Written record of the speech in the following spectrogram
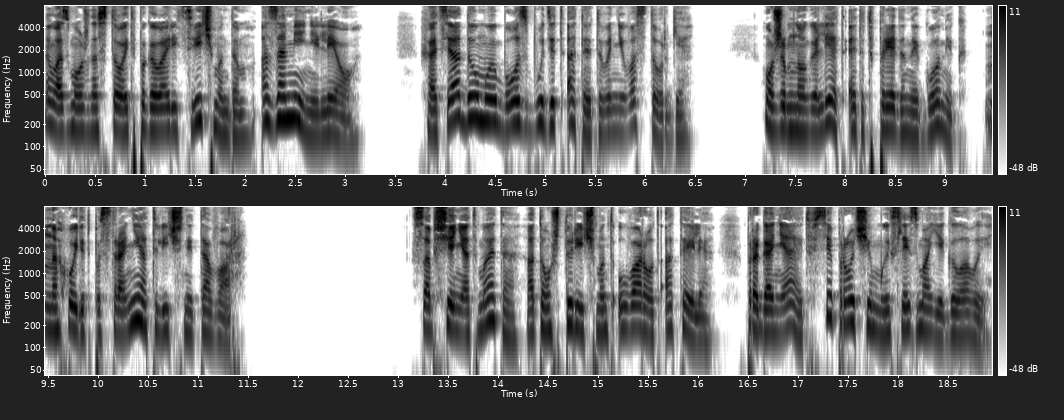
Возможно, стоит поговорить с Ричмондом о замене Лео. Хотя, думаю, босс будет от этого не в восторге. Уже много лет этот преданный гомик находит по стране отличный товар. Сообщение от Мэтта о том, что Ричмонд у ворот отеля, прогоняет все прочие мысли из моей головы.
